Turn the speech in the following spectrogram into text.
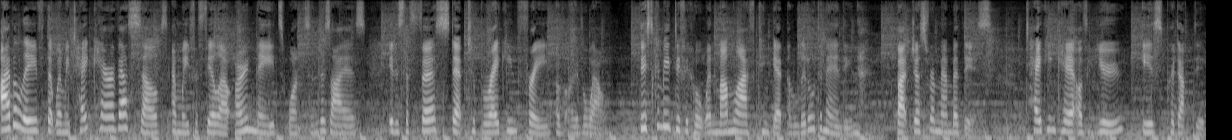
I believe that when we take care of ourselves and we fulfill our own needs, wants, and desires, it is the first step to breaking free of overwhelm. This can be difficult when mum life can get a little demanding, but just remember this taking care of you is productive.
